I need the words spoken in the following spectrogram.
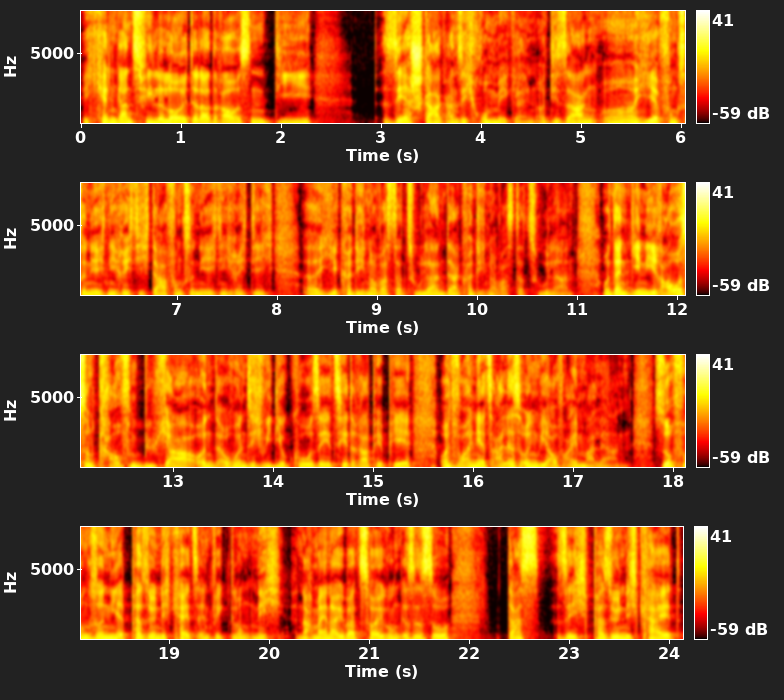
Ich kenne ganz viele Leute da draußen, die sehr stark an sich rummäkeln und die sagen, oh, hier funktioniere ich nicht richtig, da funktioniere ich nicht richtig, äh, hier könnte ich noch was dazulernen, da könnte ich noch was dazulernen. Und dann gehen die raus und kaufen Bücher und holen sich Videokurse etc. pp. und wollen jetzt alles irgendwie auf einmal lernen. So funktioniert Persönlichkeitsentwicklung nicht. Nach meiner Überzeugung ist es so, dass sich Persönlichkeit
